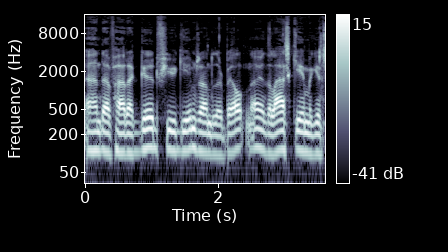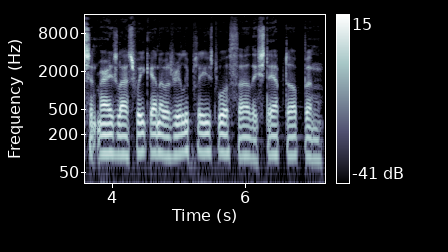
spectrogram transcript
and I've had a good few games under their belt now. The last game against St Mary's last weekend, I was really pleased with. Uh, they stepped up and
